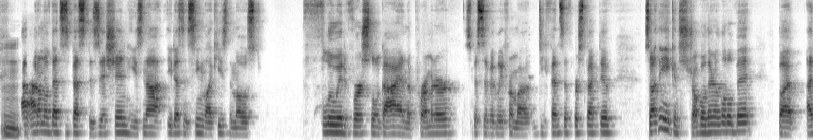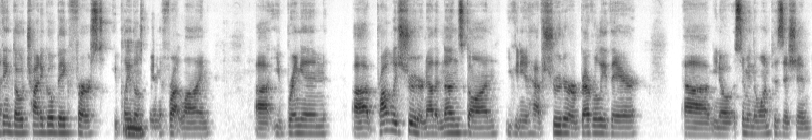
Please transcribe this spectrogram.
Mm. I, I, don't know if that's his best position. He's not. He doesn't seem like he's the most fluid, versatile guy on the perimeter, specifically from a defensive perspective. So I think he can struggle there a little bit. But I think they'll try to go big first. You play mm. those three in the front line. Uh, you bring in uh, probably Schroeder. Now that Nunn's gone, you can either have Schroeder or Beverley there. Uh, you know, assuming the one position,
